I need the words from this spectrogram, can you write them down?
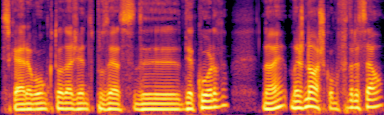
Se calhar era bom que toda a gente pusesse de, de acordo, não é? Mas nós, como federação,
